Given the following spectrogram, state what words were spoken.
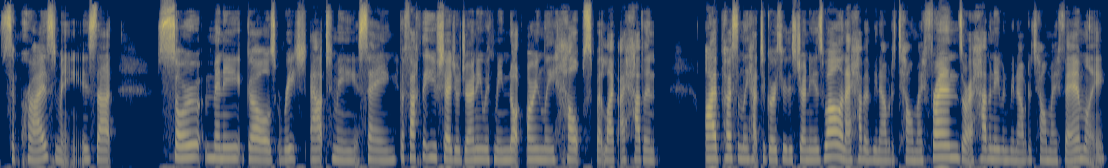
surprised me is that so many girls reached out to me saying the fact that you've shared your journey with me not only helps, but like I haven't, I personally had to go through this journey as well. And I haven't been able to tell my friends or I haven't even been able to tell my family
